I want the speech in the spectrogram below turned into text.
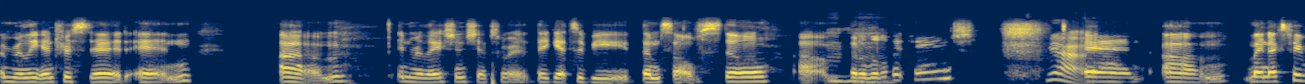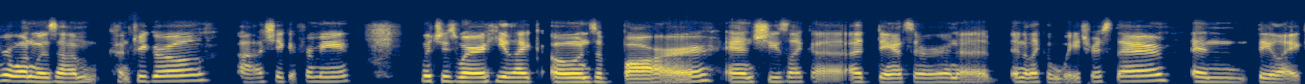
I'm really interested in um, in relationships where they get to be themselves still, um, mm-hmm. but a little mm-hmm. bit changed. Yeah. And um, my next favorite one was um, Country Girl, uh, Shake It For Me, which is where he like owns a bar and she's like a, a dancer and a and like a waitress there. And they like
